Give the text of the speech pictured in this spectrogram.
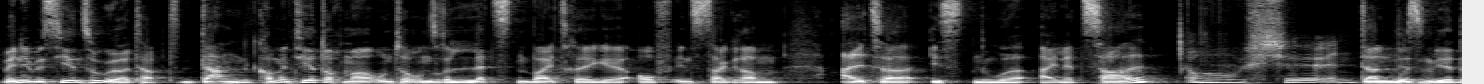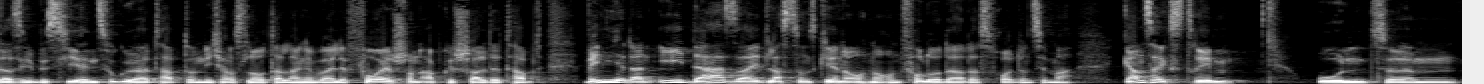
Wenn ihr bis hierhin zugehört habt, dann kommentiert doch mal unter unsere letzten Beiträge auf Instagram. Alter ist nur eine Zahl. Oh, schön. Dann wissen wir, dass ihr bis hierhin zugehört habt und nicht aus lauter Langeweile vorher schon abgeschaltet habt. Wenn ihr dann eh da seid, lasst uns gerne auch noch ein Follow da. Das freut uns immer ganz extrem. Und ähm,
